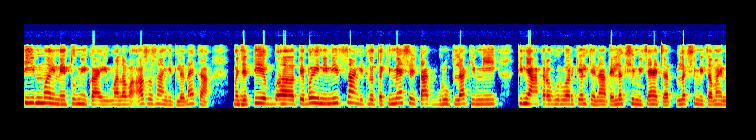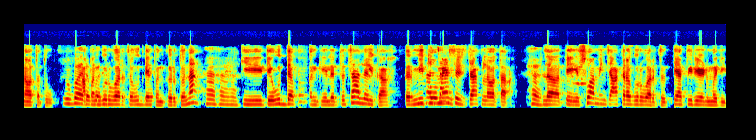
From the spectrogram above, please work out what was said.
तीन महिने तुम्ही काय मला असं सांगितलं नाही का? म्हणजे ती ते बहिणीनीच सांगितलं होतं की मेसेज टाक ग्रुपला की मी तिने अकरा गुरुवार केलते ना ते लक्ष्मीच्या ह्याच्यात लक्ष्मीचा महिना होता तो. आपण गुरुवारचं उद्यापन करतो ना? की ते उद्यापन केलं तर चालेल का? तर मी तो. मेसेज टाकला होता. ते स्वामींच्या अकरा गुरुवारचं त्या पिरियडमध्ये.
